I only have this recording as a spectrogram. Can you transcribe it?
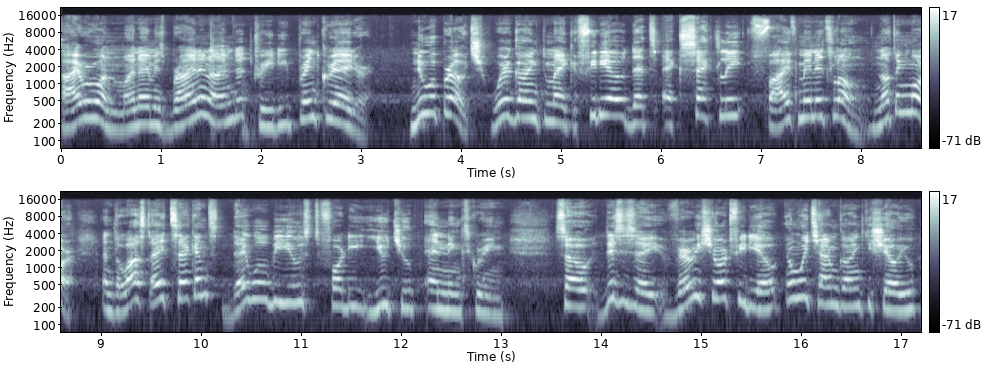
Hi everyone, my name is Brian and I'm the 3D print creator. New approach, we're going to make a video that's exactly 5 minutes long, nothing more. And the last 8 seconds, they will be used for the YouTube ending screen. So this is a very short video in which I'm going to show you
